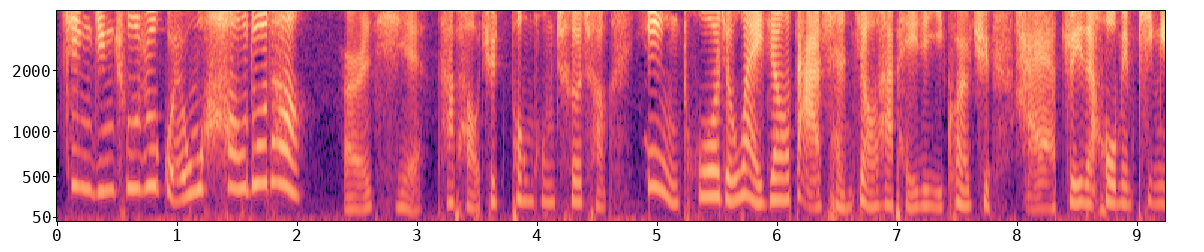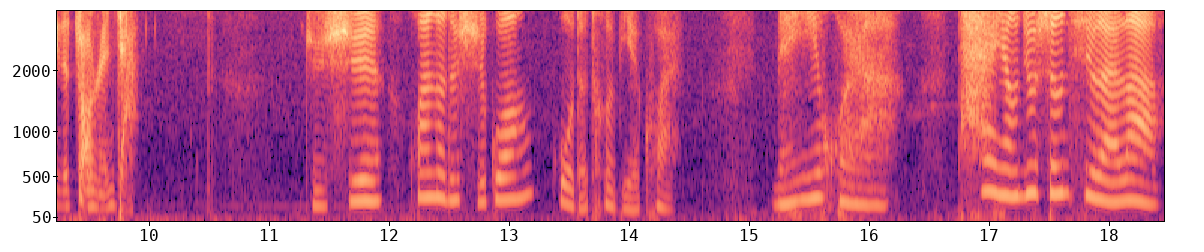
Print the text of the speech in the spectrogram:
进进出出鬼屋好多趟，而且他跑去碰碰车场，硬拖着外交大臣叫他陪着一块儿去，还追在后面拼命的撞人家。只是欢乐的时光过得特别快，没一会儿啊，太阳就升起来了。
